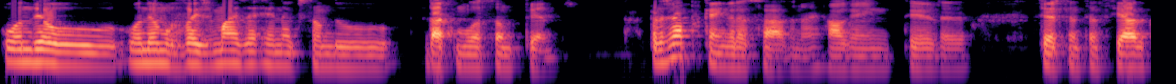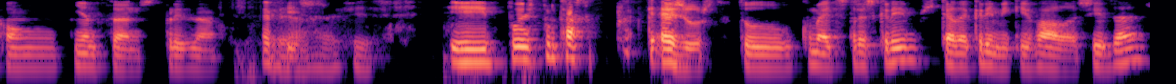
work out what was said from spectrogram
onde, eu, onde eu me revejo mais é, é na questão do, da acumulação de penas. Para já porque é engraçado, não é? Alguém ter, eh, ser sentenciado com 500 anos de prisão. É fixe. É, é fixe. E depois porque é justo. Tu cometes três crimes, cada crime equivale a X anos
